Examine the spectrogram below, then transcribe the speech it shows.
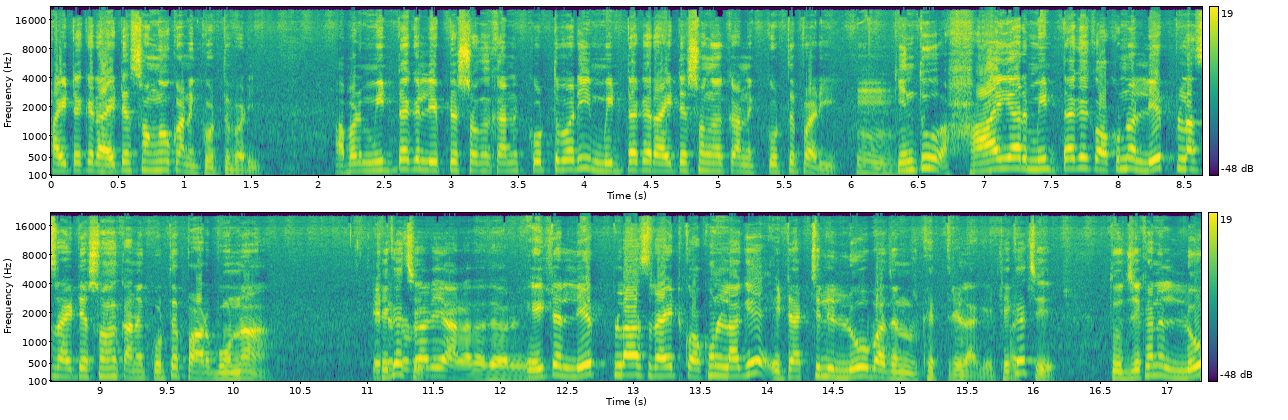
হাইটাকে রাইটের সঙ্গেও কানেক্ট করতে পারি। আবার মিডটাকে লেফটের সঙ্গে কানেক্ট করতে পারি মিডটাকে রাইটের সঙ্গে কানেক্ট করতে পারি। কিন্তু হাই আর মিডটাকে কখনো লেফট প্লাস রাইটের সঙ্গে কানেক্ট করতে পারব না। ঠিক আছে? আছে? আলাদা এইটা লেফট প্লাস রাইট কখন লাগে? এটা অ্যাকচুয়ালি লো বাজানোর ক্ষেত্রে লাগে ঠিক আছে? তো যেখানে লো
